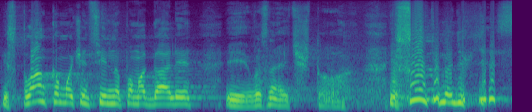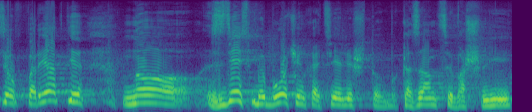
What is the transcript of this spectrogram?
и с планком очень сильно помогали. И вы знаете, что и ссылки на них есть, все в порядке. Но здесь мы бы очень хотели, чтобы казанцы вошли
